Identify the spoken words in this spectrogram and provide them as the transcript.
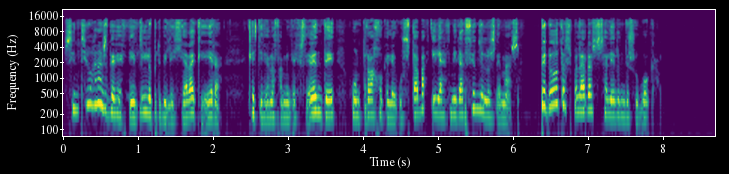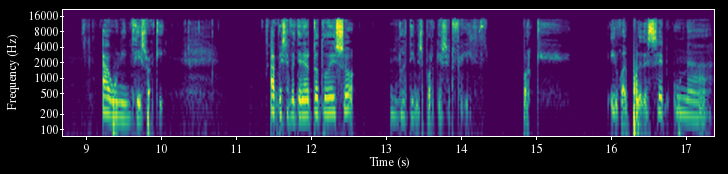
Sintió ganas de decirle lo privilegiada que era, que tenía una familia excelente, un trabajo que le gustaba y la admiración de los demás, pero otras palabras salieron de su boca. Hago un inciso aquí. A pesar de tener todo eso, no tienes por qué ser feliz, porque igual puede ser una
